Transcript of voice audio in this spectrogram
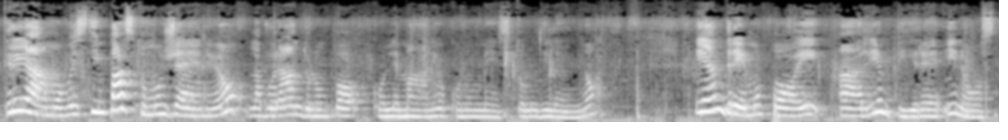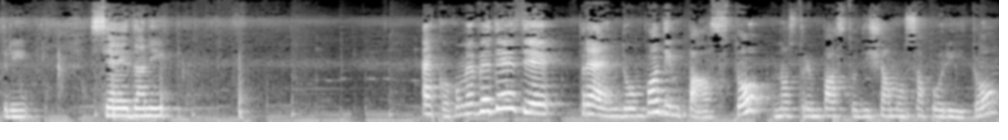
Creiamo questo impasto omogeneo lavorandolo un po' con le mani o con un mestolo di legno e andremo poi a riempire i nostri sedani. Ecco come vedete prendo un po' di impasto il nostro impasto diciamo saporito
